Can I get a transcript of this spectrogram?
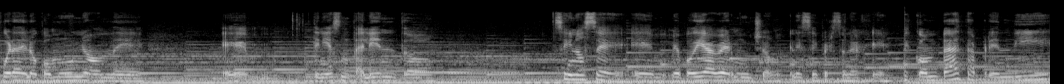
fuera de lo común donde em, tenías un talento, Sí, no sé, eh, me podía ver mucho en ese personaje. Con Beth aprendí,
